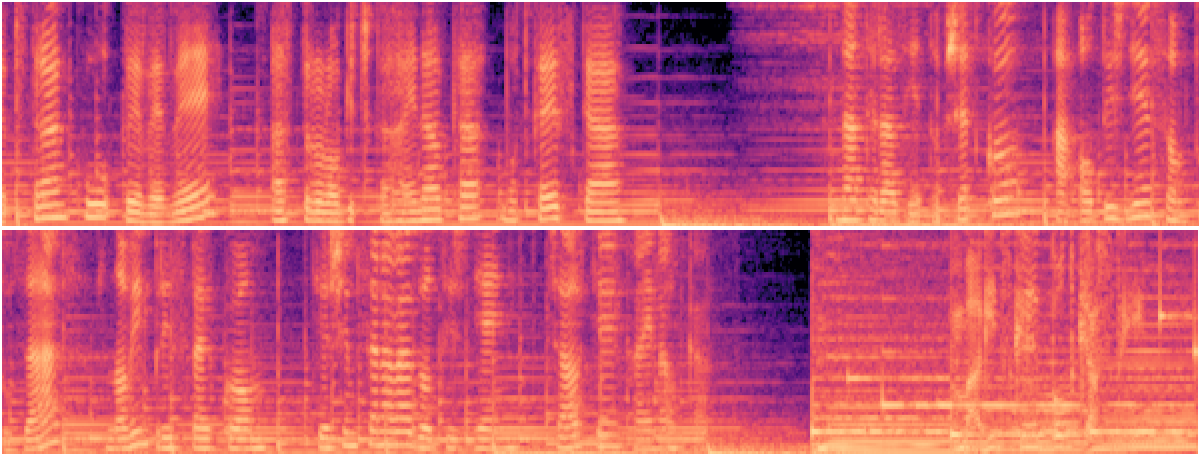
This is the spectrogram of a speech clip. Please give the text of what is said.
web stránku www.astrologičkahajnalka.sk Na teraz je to všetko a o týždeň som tu zás s novým príspevkom. Teším sa na vás o týždeň. Čaute, Hajnalka. Magické podcasty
